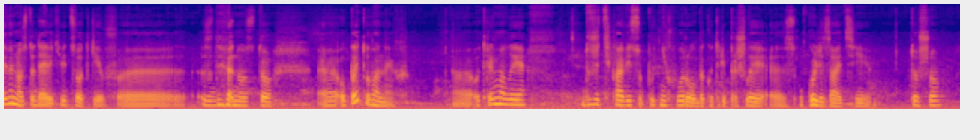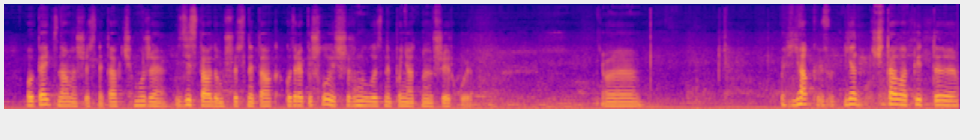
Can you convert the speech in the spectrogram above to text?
99% е, з 90 е, опитуваних отримали дуже цікаві супутні хвороби, котрі прийшли з уколізацією. То що? Опять з нами щось не так, чи може зі стадом щось не так, котре пішло і ширнулось непонятною ширкою. Е, Як я читала під е,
